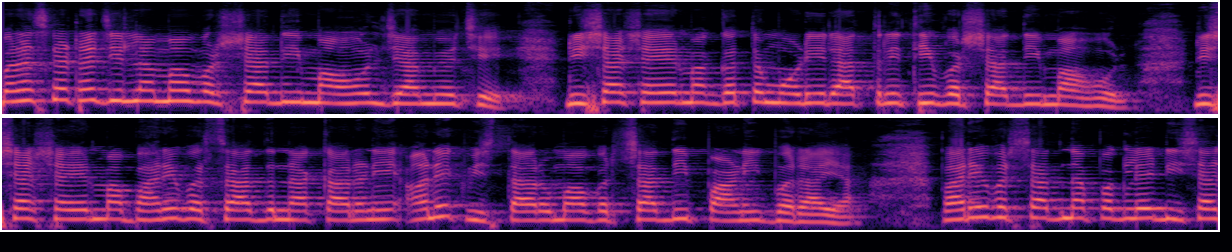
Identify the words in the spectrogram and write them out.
બનાસકાંઠા જિલ્લામાં વરસાદી માહોલ જામ્યો છે. ડીસા શહેરમાં ગત મોડી રાત્રિથી વરસાદી માહોલ. ડીસા શહેરમાં ભારે વરસાદના કારણે અનેક વિસ્તારોમાં વરસાદી પાણી ભરાયા. ભારે વરસાદના પગલે ડીસા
